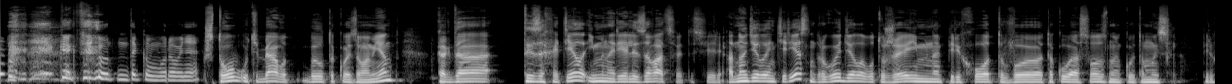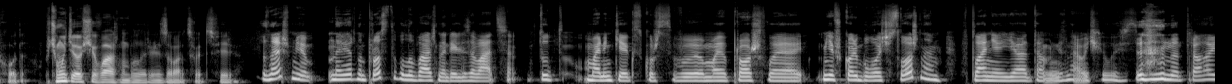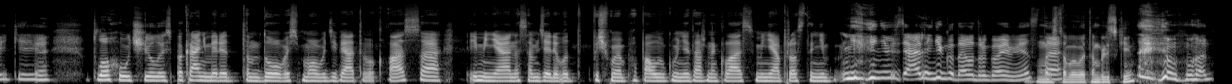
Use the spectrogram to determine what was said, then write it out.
Как-то вот на таком уровне. Что у тебя вот был такой за момент, когда ты захотела именно реализоваться в этой сфере. Одно дело интересно, другое дело вот уже именно переход в такую осознанную какую-то мысль перехода. Почему тебе вообще важно было реализоваться в этой сфере? Знаешь, мне, наверное, просто было важно реализоваться. Тут маленький экскурс в мое прошлое. Мне в школе было очень сложно. В плане я там, не знаю, училась на тройке, плохо училась, по крайней мере, там до восьмого-девятого класса. И меня, на самом деле, вот почему я попала в гуманитарный класс, меня просто не, не, не взяли никуда в другое место. Мы с тобой в этом близки. вот.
